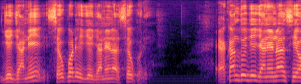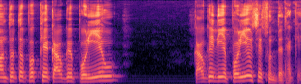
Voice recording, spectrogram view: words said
যে জানে সেও পড়ে, যে জানে না সেও পড়ে। একান্ত যে জানে না, সে অন্তত পক্ষে কাউকে পড়িয়েও, কাউকে দিয়ে পড়িয়েও সে শুনতে থাকে।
